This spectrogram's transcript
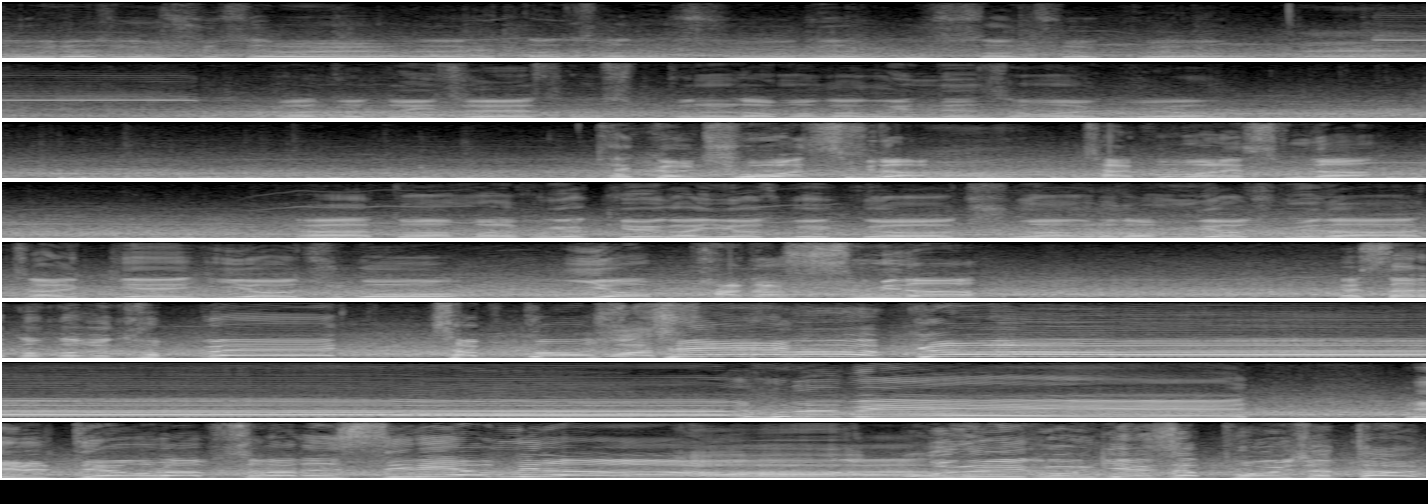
오히려 지금 슛을 했던 선수는 우스 선수였고요. 네. 후반전도 이제 30분을 넘어가고 있는 상황이고요. 태클 좋았습니다. 잘 뽑아냈습니다. 자, 또한 번의 공격 기회가 이어지고 있고요. 중앙으로 넘겨줍니다. 짧게 이어주고 이어받았습니다. 햇살을 꺾어주고 컵백 잡고 슈팅! 왔어요! 골! 흐르빈 1대0으로 앞서가는 시리아입니다. 아, 오늘 경기에서 보여줬던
